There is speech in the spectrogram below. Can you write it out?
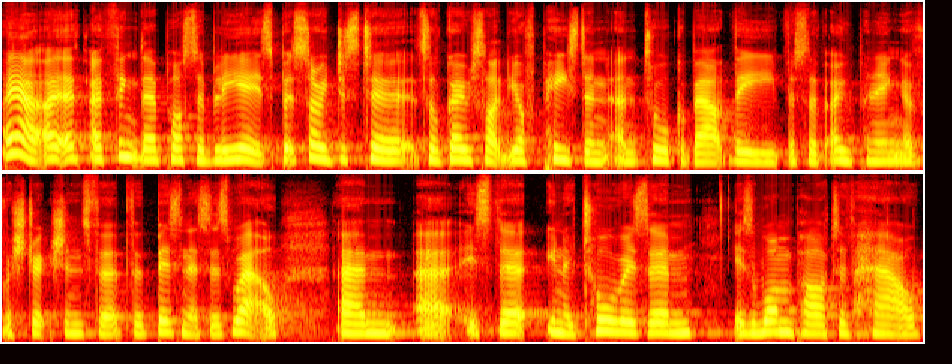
Oh, yeah, I, I, think there possibly is. But sorry, just to sort of go slightly off piste and, and talk about the, the, sort of opening of restrictions for, for business as well, um, uh, is that, you know, tourism is one part of how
